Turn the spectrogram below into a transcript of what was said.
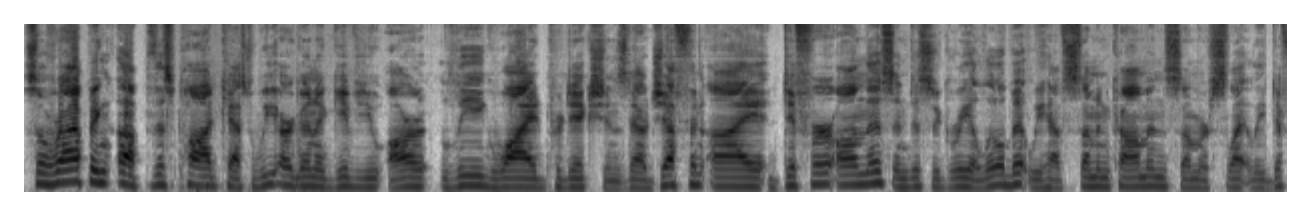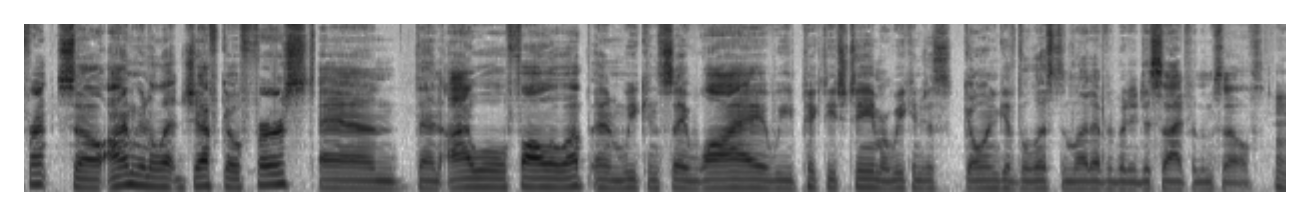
So, wrapping up this podcast, we are going to give you our league wide predictions. Now, Jeff and I differ on this and disagree a little bit. We have some in common, some are slightly different. So, I'm going to let Jeff go first, and then I will follow up, and we can say why we picked each team, or we can just go and give the list and let everybody decide for themselves. Hmm.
